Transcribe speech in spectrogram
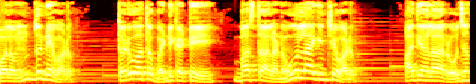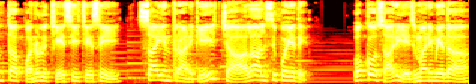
పొలం దున్నేవాడు. తరువాత బండి కట్టి బస్తాలను లాగించేవాడు. అది అలా రోజంతా పనులు చేసి చేసి సాయంత్రానికి చాలా అలసిపోయేది. ఒక్కోసారి యజమాని మీద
